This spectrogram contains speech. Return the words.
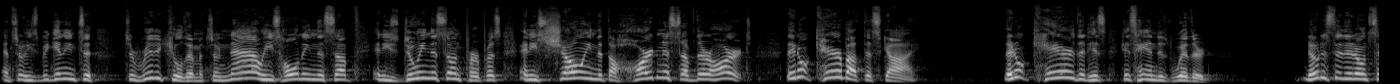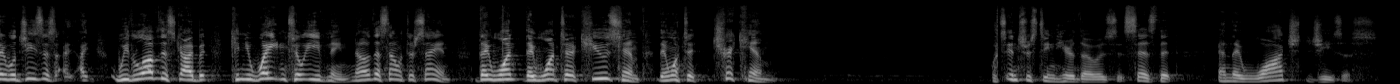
And so he's beginning to, to ridicule them. And so now he's holding this up and he's doing this on purpose and he's showing that the hardness of their heart, they don't care about this guy. They don't care that his, his hand is withered. Notice that they don't say, Well, Jesus, I, I, we love this guy, but can you wait until evening? No, that's not what they're saying. They want, they want to accuse him, they want to trick him. What's interesting here, though, is it says that, and they watched Jesus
